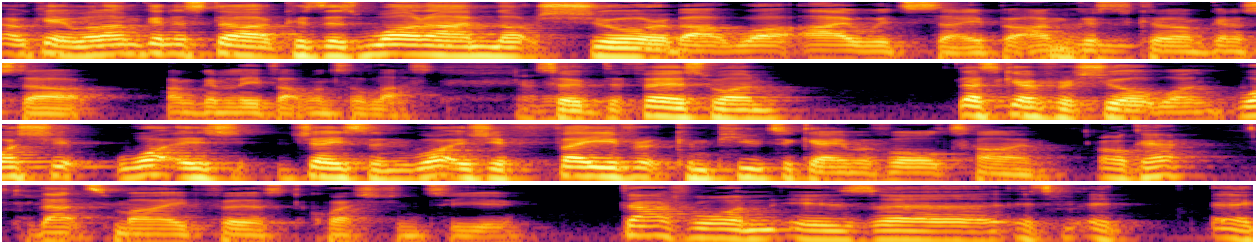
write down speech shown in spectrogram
Okay, well, I'm going to start because there's one I'm not sure about what I would say, but I'm just I'm going to start. I'm going to leave that one till last. So the first one, let's go for a short one. What's your, what is Jason? What is your favorite computer game of all time? Okay, That's my first question to you. that one is uh it's it uh,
